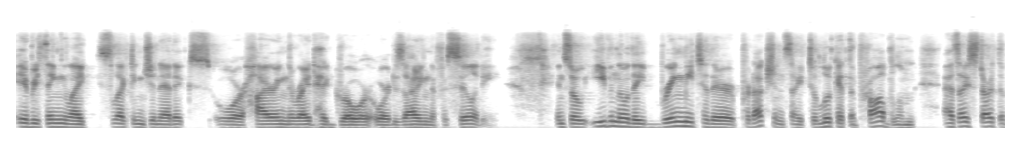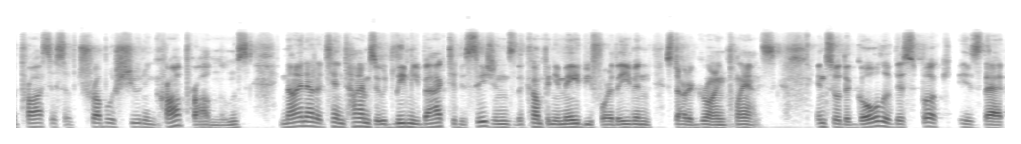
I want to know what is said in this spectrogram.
everything like selecting genetics or hiring the right head grower or designing the facility. And so even though they bring me to their production site to look at the problem, as I start the process of troubleshooting crop problems, nine out of 10 times it would lead me back to decisions the company made before they even started growing plants. And so the goal of this book is that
